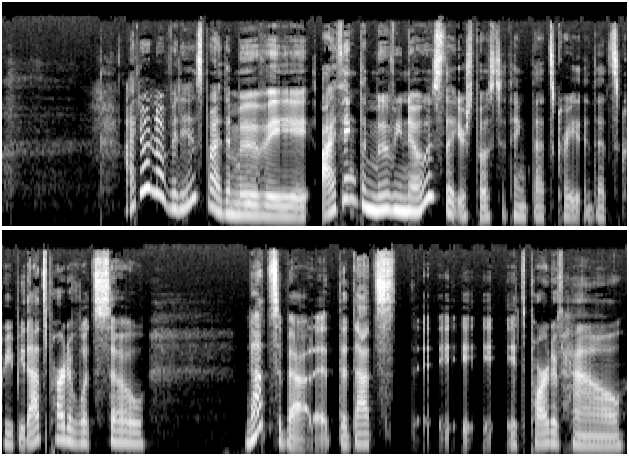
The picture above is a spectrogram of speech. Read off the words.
I don't know if it is by the movie. I think the movie knows that you're supposed to think that's that's creepy. That's part of what's so nuts about it. That that's i i it's part of how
